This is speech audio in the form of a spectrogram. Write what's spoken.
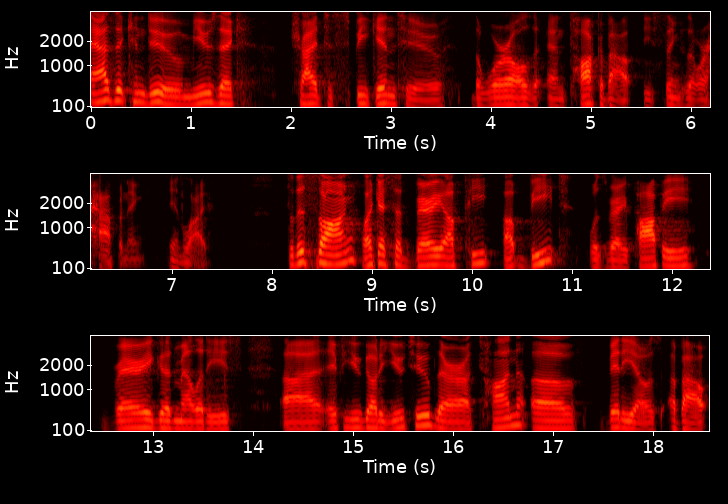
as it can do, music tried to speak into the world and talk about these things that were happening in life. So this song, like I said, very upbeat, upbeat was very poppy, very good melodies. Uh, if you go to YouTube, there are a ton of videos about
